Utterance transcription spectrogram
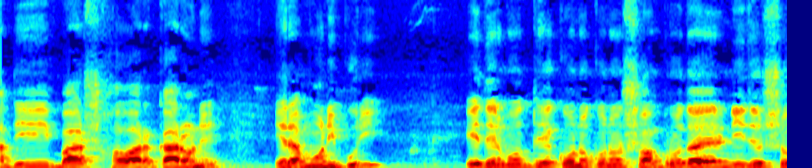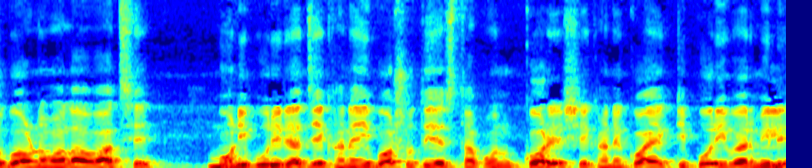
আদিবাস হওয়ার কারণে এরা মণিপুরী। এদের মধ্যে কোনো কোনো সম্প্রদায়ের নিজস্ব বর্ণমালাও আছে। মণিপুরীরা যেখানেই বসতি স্থাপন করে, সেখানে কয়েকটি পরিবার মিলে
